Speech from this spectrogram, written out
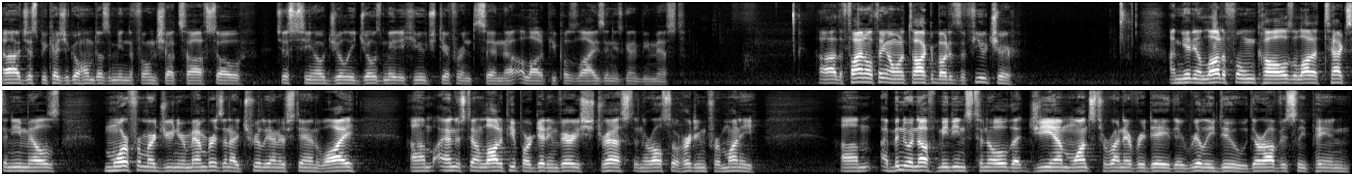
Uh, just because you go home doesn't mean the phone shuts off. So just you know, Julie, Joe's made a huge difference in a lot of people's lives, and he's going to be missed. Uh, the final thing I want to talk about is the future. I'm getting a lot of phone calls, a lot of texts and emails, more from our junior members, and I truly understand why. Um, I understand a lot of people are getting very stressed and they're also hurting for money. Um, I've been to enough meetings to know that GM wants to run every day. They really do. They're obviously paying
